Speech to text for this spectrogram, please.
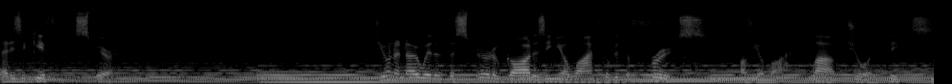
That is a gift of the Spirit. If you want to know whether the Spirit of God is in your life, look at the fruits of your life love, joy, peace.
